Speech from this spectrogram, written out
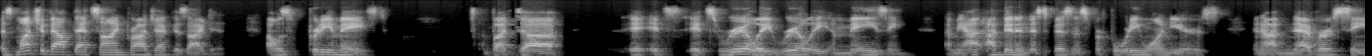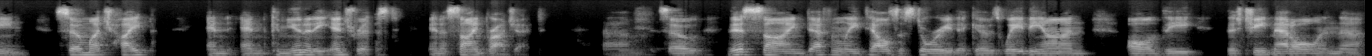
as much about that sign project as I did. I was pretty amazed. But uh, it, it's it's really really amazing. I mean, I, I've been in this business for 41 years, and I've never seen so much hype and and community interest in a sign project. Um, so this sign definitely tells a story that goes way beyond all of the the sheet metal and the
